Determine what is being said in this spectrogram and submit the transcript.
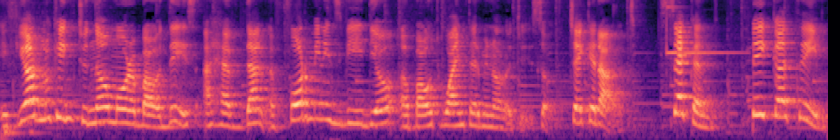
If you are looking to know more about this, I have done a 4 minutes video about wine terminology, so check it out. Second, pick a theme.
